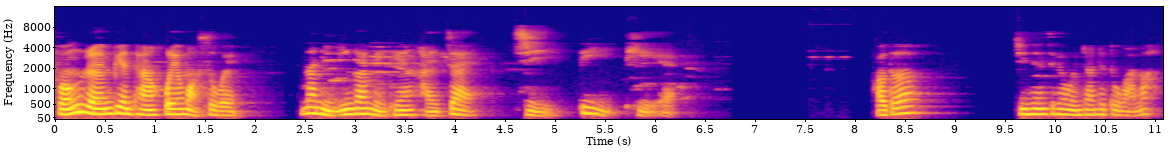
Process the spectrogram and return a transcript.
逢人便谈互联网思维，那你应该每天还在挤地铁。好的，今天这篇文章就读完了，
